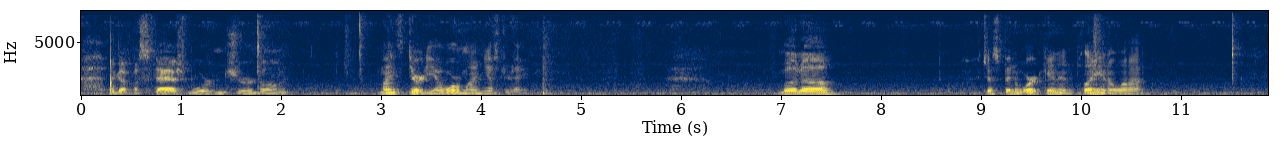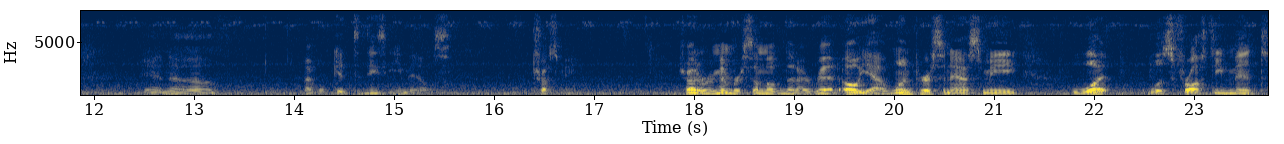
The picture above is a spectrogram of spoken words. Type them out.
I got my stash warden shirt on. Mine's dirty. I wore mine yesterday. But uh just been working and playing a lot. And uh I will get to these emails. Trust me. trying to remember some of them that I read. Oh yeah, one person asked me what was Frosty Mint,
